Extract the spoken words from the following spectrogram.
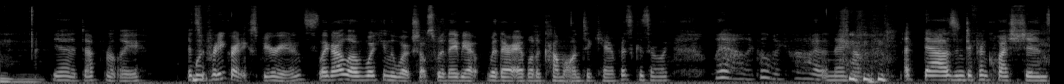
Mm-hmm. Yeah, definitely it's what? a pretty great experience. Like I love working the workshops where they be where they're able to come onto campus because they're like, wow, like oh my god, and they have a thousand different questions,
